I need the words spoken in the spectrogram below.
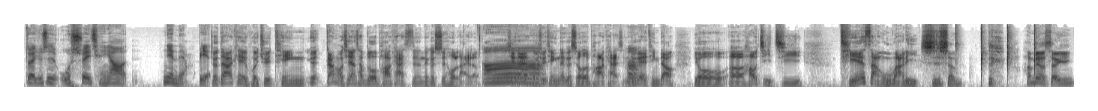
对，就是我睡前要念两遍。就大家可以回去听，因为刚好现在差不多 podcast 的那个时候来了啊。现在回去听那个时候的 podcast，你就可以听到有呃好几集铁嗓无马力失声，对，他没有声音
